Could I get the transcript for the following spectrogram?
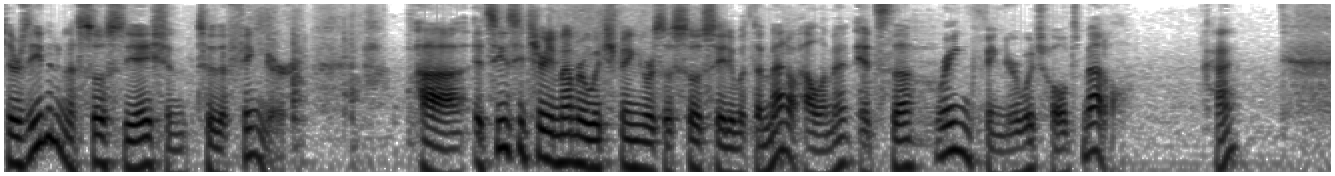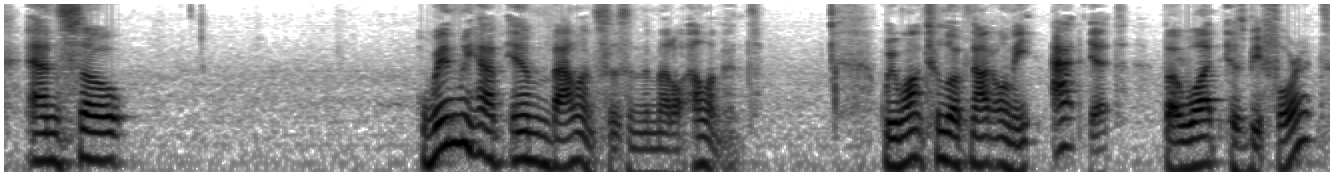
there's even an association to the finger uh, it's easy to remember which finger is associated with the metal element. It's the ring finger which holds metal. Okay, And so when we have imbalances in the metal element, we want to look not only at it, but what is before it,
